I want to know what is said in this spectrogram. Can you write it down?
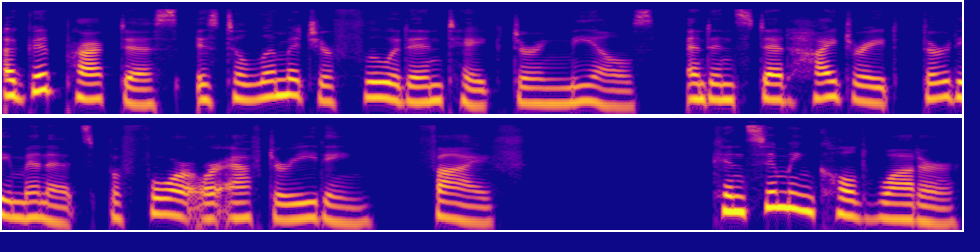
A good practice is to limit your fluid intake during meals and instead hydrate 30 minutes before or after eating. 5. Consuming cold water.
